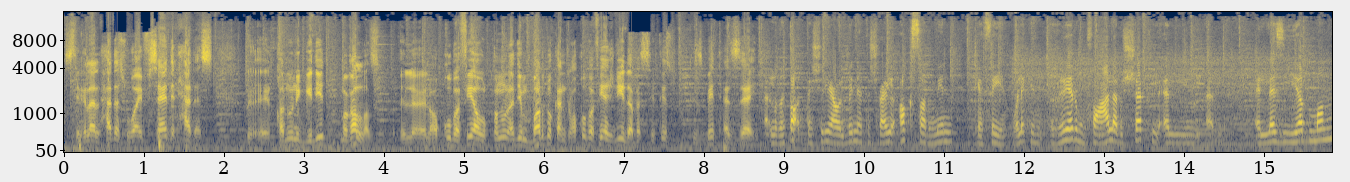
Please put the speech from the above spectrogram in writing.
استغلال الحدث وافساد الحدث. القانون الجديد مغلظ. العقوبة فيها والقانون القديم برضه كانت العقوبة فيها شديدة بس تث- تثبتها إزاي؟ الغطاء التشريعي والبنية التشريعية أكثر من كافية ولكن غير مفعلة بالشكل ال- ال- الذي يضمن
